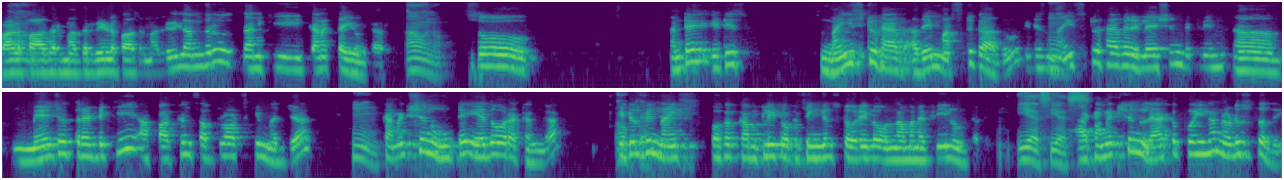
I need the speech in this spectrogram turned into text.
వాళ్ళ ఫాదర్ మదర్ వీళ్ళ ఫాదర్ మదర్ వీళ్ళందరూ దానికి కనెక్ట్ అయి ఉంటారు. అవును. సో అంటే it is nice to have అదేం మస్ట్ కాదు. It is nice to have a relation between major థ్రెడ్కి ఆ పక్కన సబ్ ప్లాట్స్కి మధ్య కనెక్షన్ ఉంటే ఏదో రకంగా ఇట్ విల్ బి నైస్ ఒక కంప్లీట్ ఒక సింగిల్ స్టోరీలో ఉన్నామనే ఫీల్ ఉంటది. ఆ కనెక్షన్ లేకపోయినా నడుస్తుంది.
